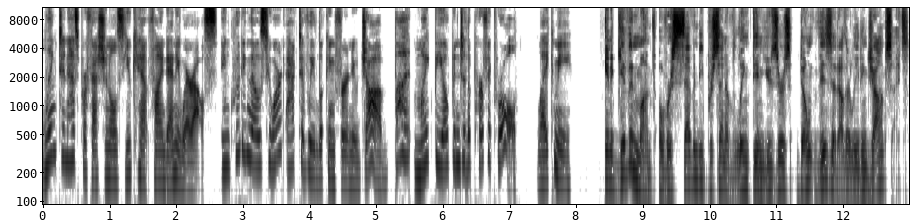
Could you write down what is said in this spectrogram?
LinkedIn has professionals you can't find anywhere else, including those who aren't actively looking for a new job but might be open to the perfect role, like me. In a given month, over 70% of LinkedIn users don't visit other leading job sites.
